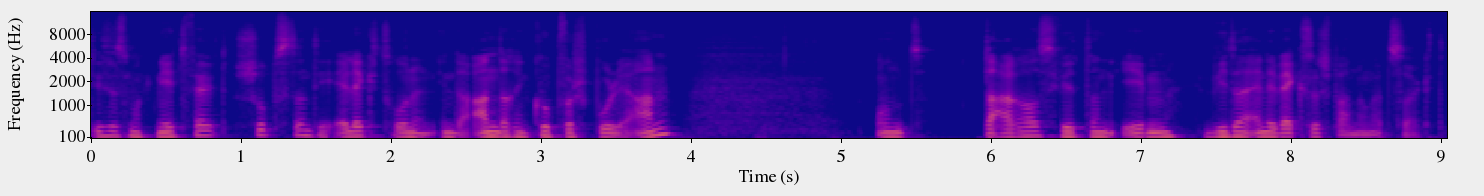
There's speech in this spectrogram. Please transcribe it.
Dieses Magnetfeld schubst dann die Elektronen in der anderen Kupferspule an und daraus wird dann eben wieder eine Wechselspannung erzeugt.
